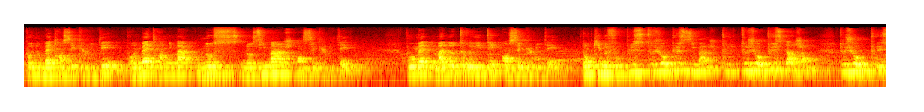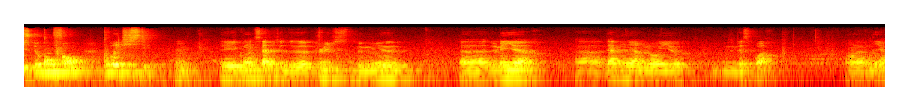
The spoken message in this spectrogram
pour nous mettre en sécurité, pour mettre nos, images en sécurité, pour mettre ma notoriété en sécurité. Donc il me faut toujours plus d'images, toujours plus d'argent, toujours plus de confort pour exister. Hmm. Les concepts de plus, de mieux, euh, de meilleur, euh, d'avenir glorieux, d'espoir en l'avenir,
